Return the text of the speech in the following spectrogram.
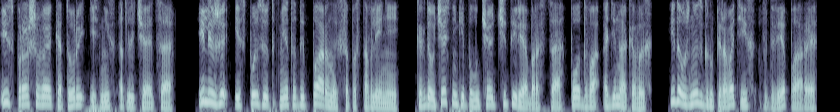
и спрашивая, который из них отличается или же используют методы парных сопоставлений, когда участники получают четыре образца по два одинаковых и должны сгруппировать их в две пары.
